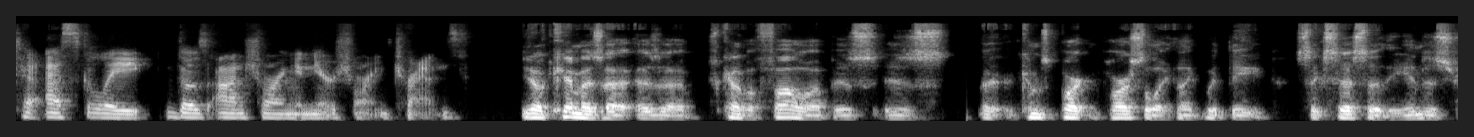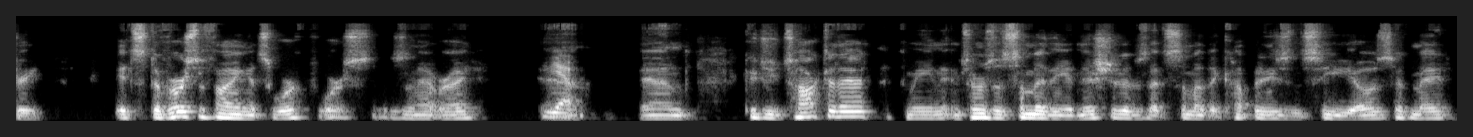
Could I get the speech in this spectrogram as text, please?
to escalate those onshoring and nearshoring trends. You know, Kim, as a as a kind of a follow-up is is uh, comes part and parcel, I think, with the success of the industry. It's diversifying its workforce, isn't that right? Yeah. And could you talk to that? I mean, in terms of some of the initiatives that some of the companies and CEOs have made?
